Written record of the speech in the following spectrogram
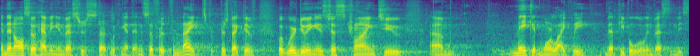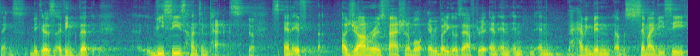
and then also having investors start looking at that. And so for, from Knight's perspective, what we're doing is just trying to um, make it more likely that people will invest in these things. Because I think that VCs hunt in packs. Yep. And if a genre is fashionable, everybody goes after it. And, and, and, and having been a semi-VC,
